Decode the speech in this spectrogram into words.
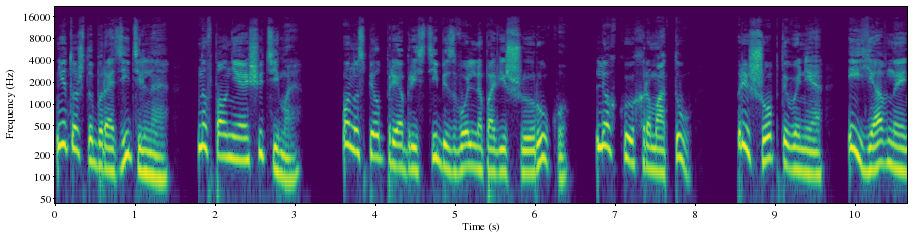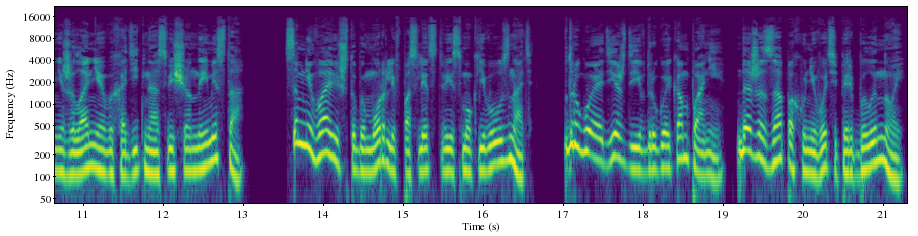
не то чтобы разительная, но вполне ощутимая. Он успел приобрести безвольно повисшую руку, легкую хромоту, пришептывание и явное нежелание выходить на освещенные места. Сомневаюсь, чтобы Морли впоследствии смог его узнать, в другой одежде и в другой компании. Даже запах у него теперь был иной.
